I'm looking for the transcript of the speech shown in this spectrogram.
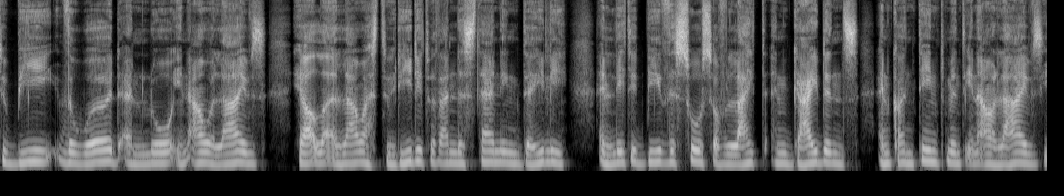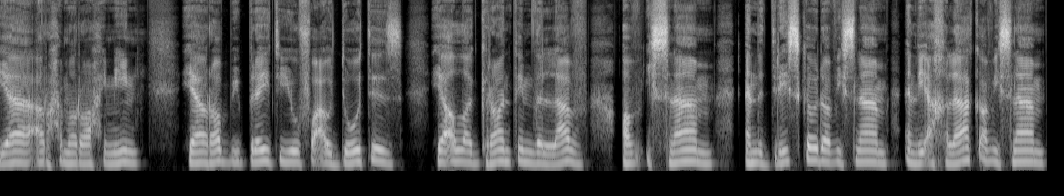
to be the word and law in our lives. Ya Allah, allow us to read it with understanding daily and let it be the source of light and guidance and contentment in our lives. Ya Arhamar Rahimeen. Ya Rabb, we pray to you for our daughters. Ya Allah, grant them the love of Islam and the dress code of Islam and the akhlaq of Islam,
